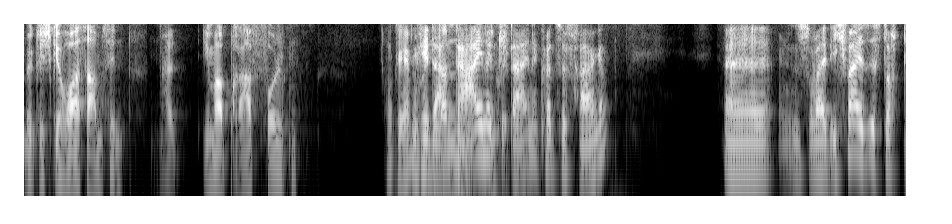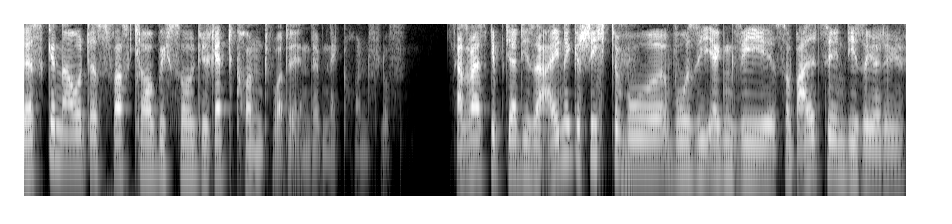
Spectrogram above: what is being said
möglichst gehorsam sind. Halt immer brav folgen. Okay. Okay, da, da, eine, da eine kurze Frage. Äh, soweit ich weiß, ist doch das genau das, was, glaube ich, so gerettkonnt wurde in dem Necron-Fluff. Also, weil es gibt ja diese eine Geschichte, wo, wo sie irgendwie, sobald sie in diese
